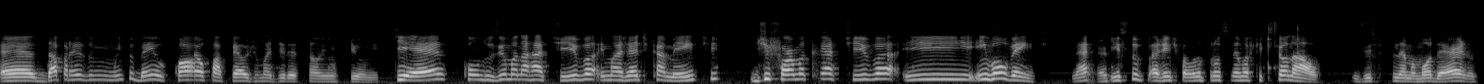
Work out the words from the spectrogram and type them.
é, dá para resumir muito bem qual é o papel de uma direção em um filme, que é conduzir uma narrativa imageticamente de forma criativa e envolvente, né? É. Isso a gente falando para um cinema ficcional. Existe o cinema moderno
